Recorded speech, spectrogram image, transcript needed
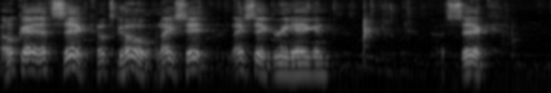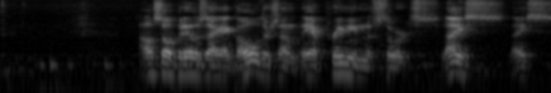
Okay, that's sick. Let's go. Nice hit. Nice hit, Greenhagen. That's sick. I was hoping it was like a gold or something. Yeah, premium of sorts. Nice. Nice.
